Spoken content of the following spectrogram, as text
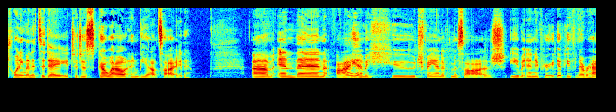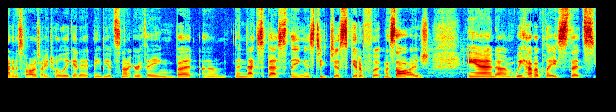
20 minutes a day to just go out and be outside. Um, and then I am a huge fan of massage. Even and if you're if you've never had a massage, I totally get it. Maybe it's not your thing, but um, the next best thing is to just get a foot massage. And um, we have a place that's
